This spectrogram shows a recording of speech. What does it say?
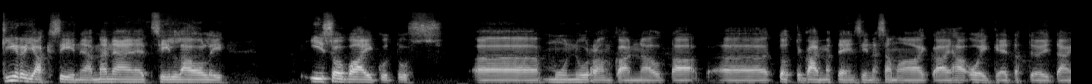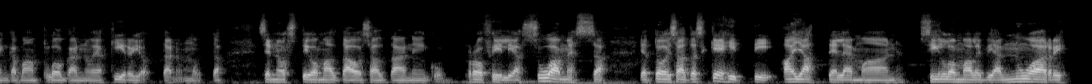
kirjaksiin ja mä näen, että sillä oli iso vaikutus äh, mun uran kannalta. Äh, totta kai mä tein siinä samaan aikaan ihan oikeita töitä, enkä vaan blogannut ja kirjoittanut, mutta se nosti omalta osaltaan niin kuin profiilia Suomessa ja toisaalta se kehitti ajattelemaan. Silloin mä olin vielä nuori,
